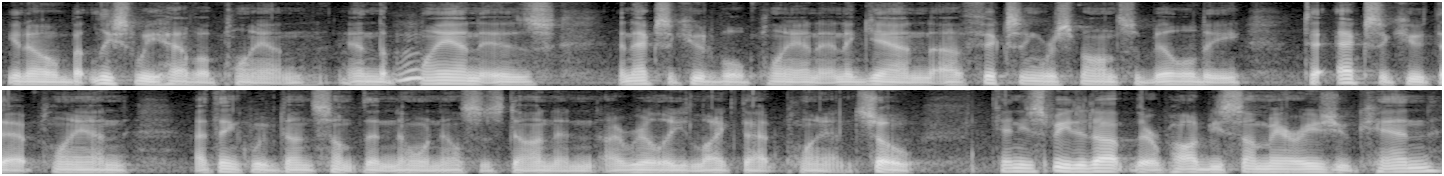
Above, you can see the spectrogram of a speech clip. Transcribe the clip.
You know, but at least we have a plan. And the plan is an executable plan. And again, uh, fixing responsibility to execute that plan. I think we've done something no one else has done, and I really like that plan. So can you speed it up? There'll probably be some areas you can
